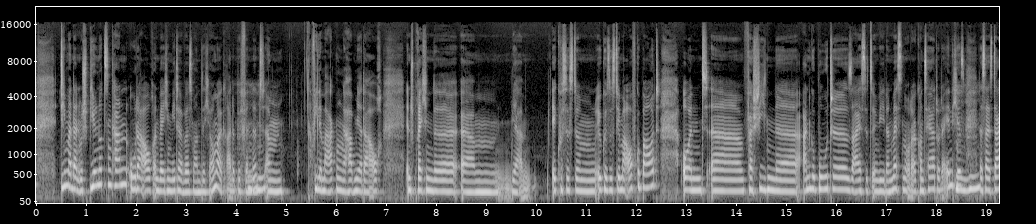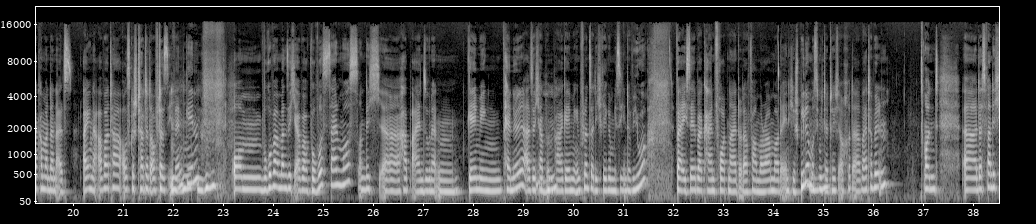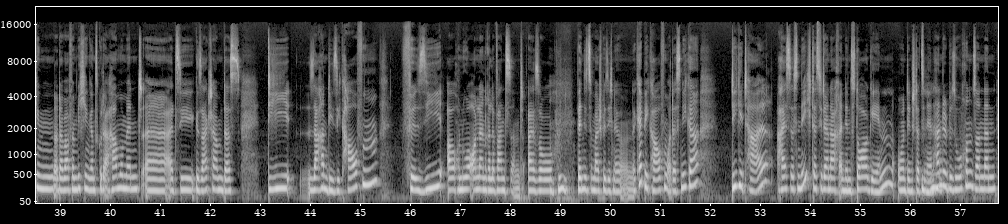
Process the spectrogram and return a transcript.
die man dann im Spiel nutzen kann oder auch in welchem Metaverse man sich auch immer gerade befindet. Mhm. Ähm, Viele Marken haben ja da auch entsprechende ähm, ja, Ecosystem, Ökosysteme aufgebaut und äh, verschiedene Angebote, sei es jetzt irgendwie dann Messen oder Konzerte oder ähnliches. Das heißt, da kann man dann als eigener Avatar ausgestattet auf das Event gehen, um, worüber man sich aber bewusst sein muss. Und ich äh, habe einen sogenannten Gaming-Panel, also ich habe ein paar Gaming-Influencer, die ich regelmäßig interviewe, weil ich selber kein Fortnite oder Farmerama oder ähnliche spiele, muss ich mich natürlich auch da weiterbilden. Und äh, das fand ich ein, oder war für mich ein ganz guter Aha-Moment, äh, als sie gesagt haben, dass die Sachen, die sie kaufen, für sie auch nur online relevant sind. Also wenn sie zum Beispiel sich eine, eine Cappy kaufen oder Sneaker, digital heißt das nicht, dass sie danach in den Store gehen und den stationären Handel besuchen, sondern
